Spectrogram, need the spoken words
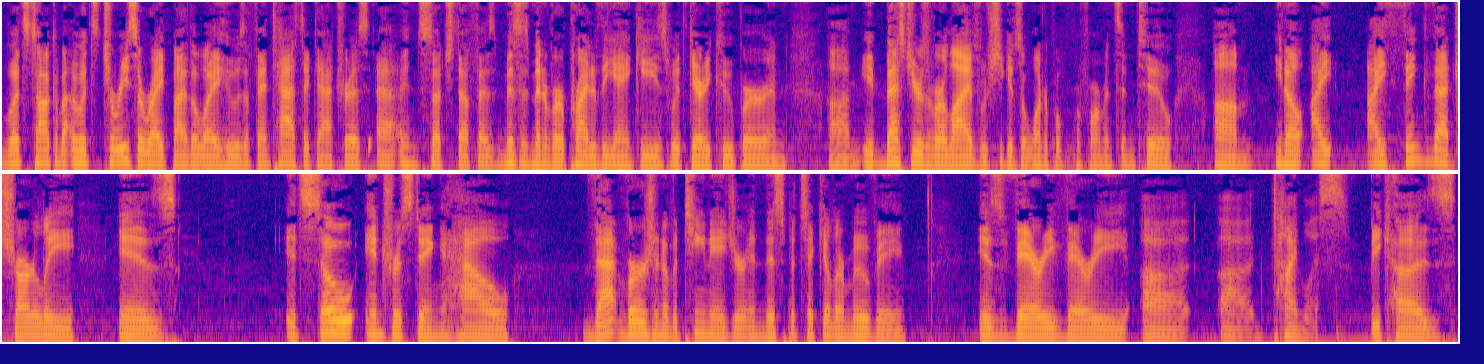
let's talk about it's Teresa Wright, by the way, who is a fantastic actress uh, in such stuff as Mrs. Miniver, Pride of the Yankees with Gary Cooper, and um, Best Years of Our Lives, which she gives a wonderful performance in too. Um, you know, I I think that Charlie is. It's so interesting how that version of a teenager in this particular movie is very very uh, uh, timeless because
